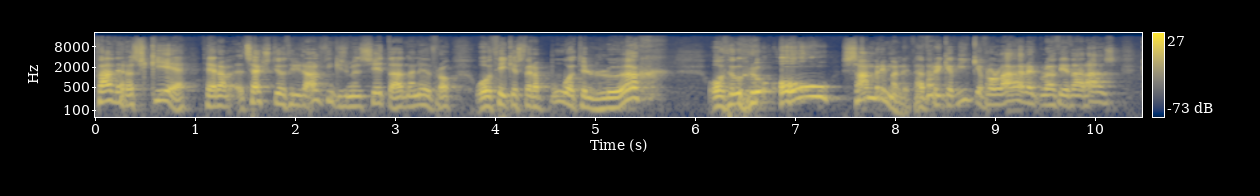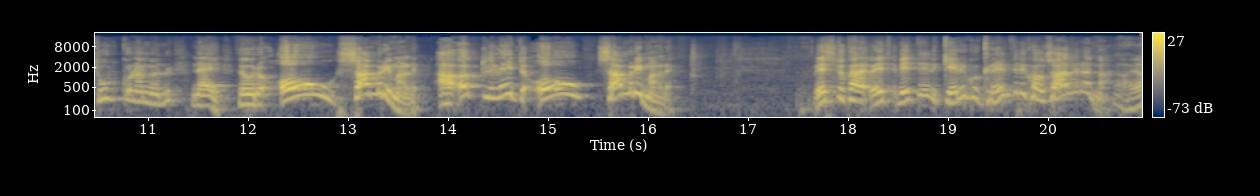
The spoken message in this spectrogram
hvað er að ske þegar 63 alþingi sem henn sita þarna niður frá og þykjast vera að búa til lög og þau eru ósamrýmanleg? Það þarf ekki að víkja frá lagareglu af því að það er aðeins túlkunamunur nei, þau eru ósamrýmanleg að öllu leiti ósamrýmanleg veistu hvað, vitið, gerir ykkur grein fyrir hvað þú sagðir hérna? Já, já.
